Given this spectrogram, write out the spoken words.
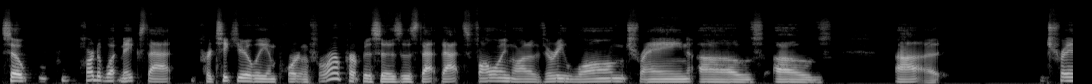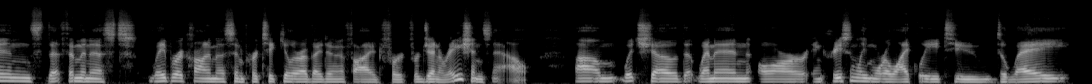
So part of what makes that particularly important for our purposes is that that's following on a very long train of of uh, trends that feminist labor economists in particular have identified for for generations now, um, which show that women are increasingly more likely to delay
